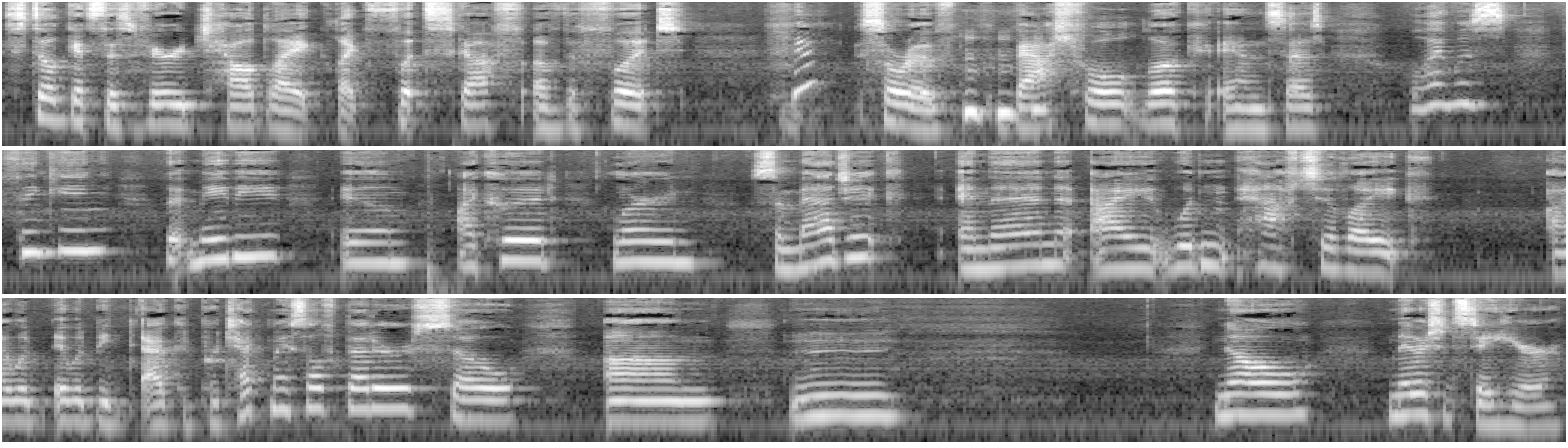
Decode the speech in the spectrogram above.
still gets this very childlike like foot scuff of the foot, sort of bashful look, and says, "Well, I was thinking that maybe um, I could learn some magic, and then I wouldn't have to like." I would it would be I could protect myself better so um mm, no maybe I should stay here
